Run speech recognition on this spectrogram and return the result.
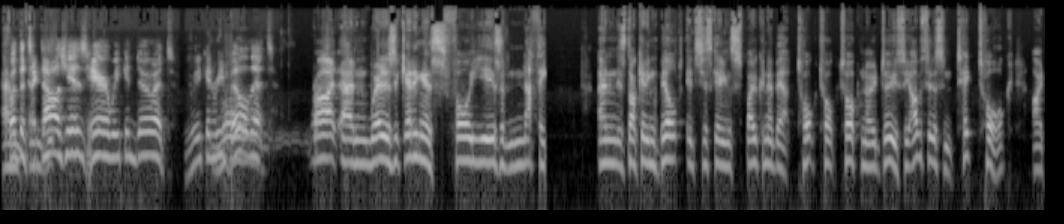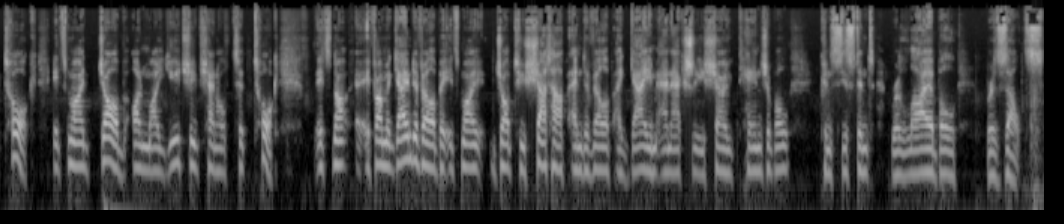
Um, but the technology is here we can do it we can rebuild Well, it Right, and where is it getting us? Four years of nothing. And it's not getting built, it's just getting spoken about. Talk, talk, talk, no do. See, I'm a citizen tech talk. I talk. It's my job on my YouTube channel to talk. It's not, if I'm a game developer, it's my job to shut up and develop a game and actually show tangible, consistent, reliable results.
